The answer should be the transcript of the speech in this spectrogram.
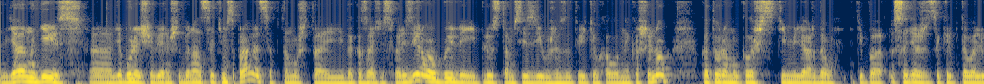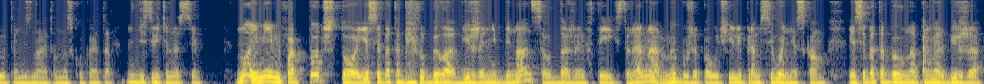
Я надеюсь, э, я более чем уверен, что Binance с этим справится, потому что и доказательства резервов были, и плюс там CZ уже затвитил холодный кошелек, в котором около 6 миллиардов типа содержится криптовалюта, не знаю там насколько это в действительности. Но имеем факт тот, что если бы это была биржа не Binance, а вот даже FTX, то, наверное, мы бы уже получили прям сегодня скам. Если бы это был, например, биржа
